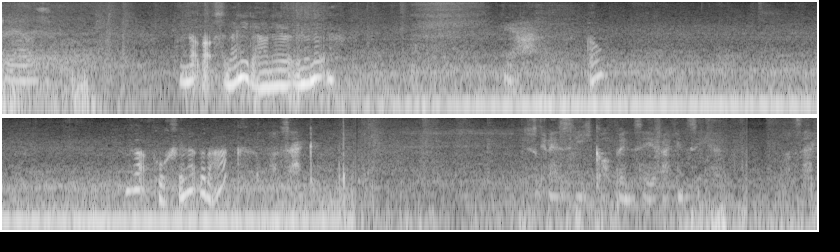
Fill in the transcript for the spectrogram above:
Yes. We've not got so many down here at the minute. Yeah. Oh. Is that pushing at the back? One sec. Just gonna sneak up and see if I can see her. One sec.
